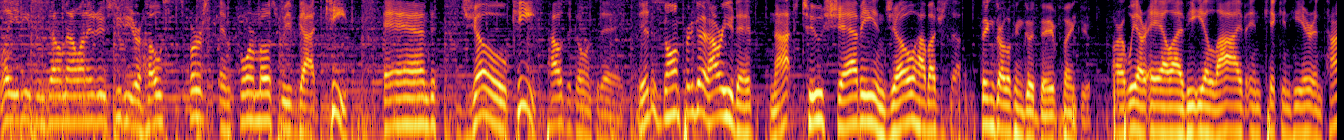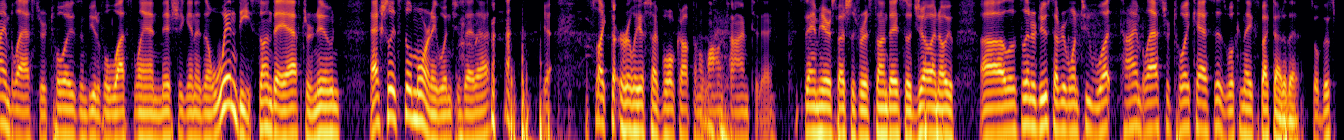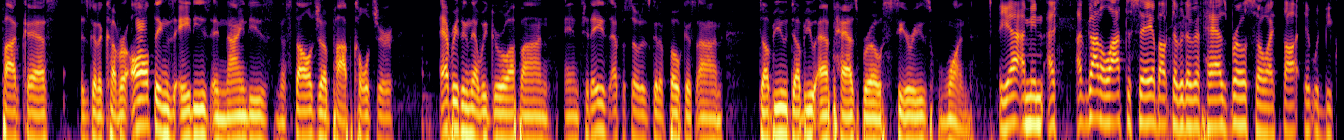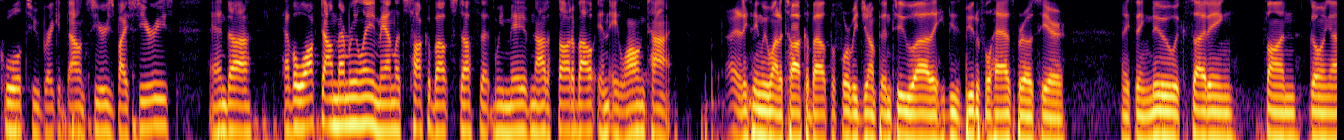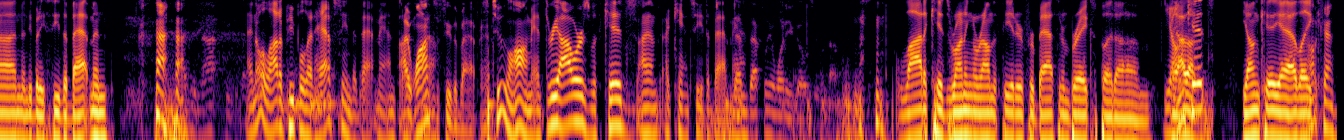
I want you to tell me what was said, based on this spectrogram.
Ladies and gentlemen, I want to introduce you to your hosts. First and foremost, we've got Keith and Joe. Keith, how's it going today? It is going pretty good. How are you, Dave? Not too shabby. And Joe, how about yourself? Things are looking good, Dave. Thank you. All right, we are ALIVE alive and kicking here in Time Blaster Toys in beautiful Westland, Michigan. It's a windy Sunday afternoon. Actually, it's still morning, wouldn't you say that? Yeah. It's like the earliest I've woke up in a long time today. Same here, especially for a Sunday. So, Joe, I know. Uh, let's introduce everyone to what Time Blaster Toycast is. What can they expect out of this? So, this podcast is going to cover all things 80s and 90s, nostalgia, pop culture, everything that we grew up on. And today's episode is going to focus on WWF Hasbro Series 1. Yeah, I mean, I've, I've got a lot to say about WWF Hasbro, so I thought it would be cool to break it down series by series and uh, have a walk down memory lane, man. Let's talk about stuff that we may have not have thought about in a long time. All right, anything we want to talk about before we jump into uh, these beautiful Hasbros here? Anything new, exciting, fun going on? Anybody see the Batman? I did not see the Batman. I know a lot of people that have seen the Batman. but, I want you to see the Batman. It's too long, man. Three hours with kids. I, I can't see the Batman. That's definitely one you go to without kids. A lot of kids running around the theater for bathroom breaks, but um, Young yeah, I- kids? Young kid, yeah, like okay.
